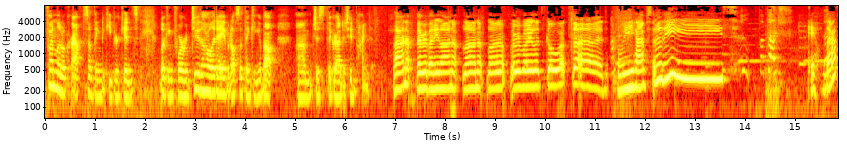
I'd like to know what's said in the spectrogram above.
fun little craft, something to keep your kids looking forward to the holiday, but also thinking about um, just the gratitude behind it. Line up, everybody, line up, line up, line up, everybody, let's go outside. We have some of these. Okay, hold that.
